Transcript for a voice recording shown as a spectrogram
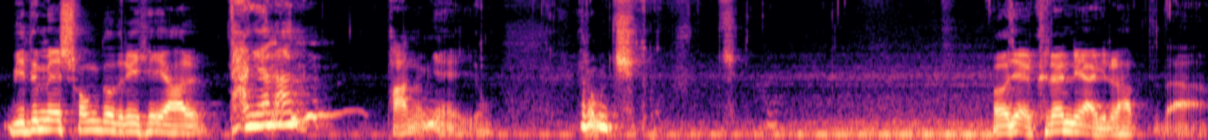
믿음의 성도들이 해야 할 당연한 반응이에요. 여러분 기도, 기도. 어제 그런 이야기를 합니다.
